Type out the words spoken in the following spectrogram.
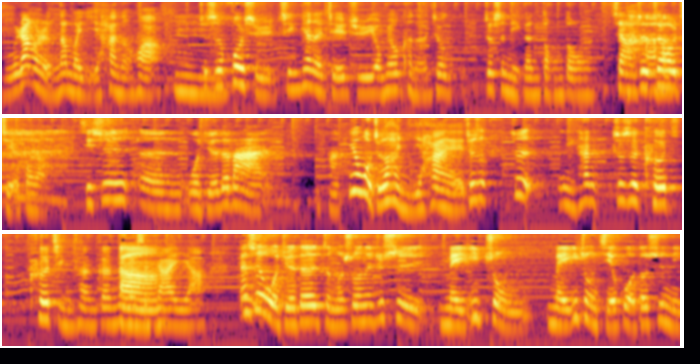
不让人那么遗憾的话，嗯，就是或许今天的结局有没有可能就就是你跟东东这样就最后结婚了？其实，嗯，我觉得吧，因为我觉得很遗憾哎，就是就是你看，就是柯柯景腾跟那个沈佳宜啊。但是我觉得怎么说呢？就是每一种每一种结果都是你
